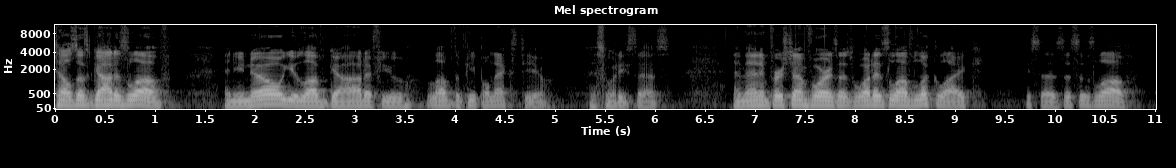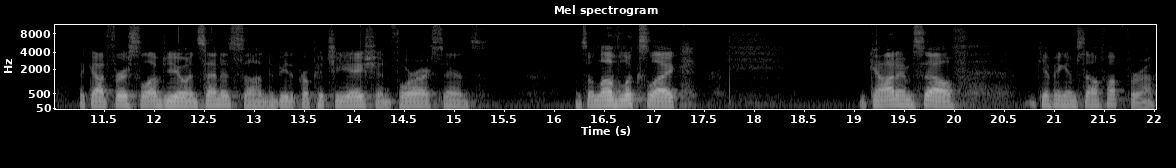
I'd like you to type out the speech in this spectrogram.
tells us God is love. And you know you love God if you love the people next to you, is what he says. And then in 1 John 4, it says, What does love look like? He says, This is love, that God first loved you and sent his Son to be the propitiation for our sins. And so love looks like God himself giving himself up for us.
